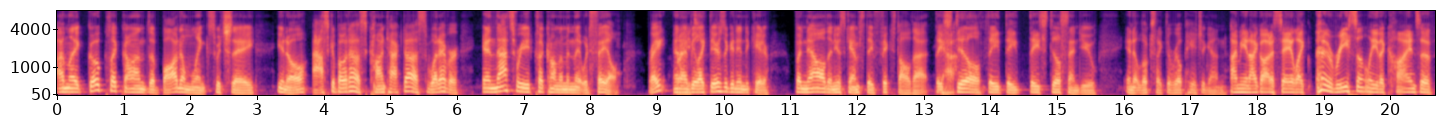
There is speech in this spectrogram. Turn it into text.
I'm like go click on the bottom links which say you know ask about us contact us whatever. And that's where you'd click on them and it would fail right and i'd be like there's a good indicator but now all the new scams they've fixed all that they Yeah. still they they they still send you and it looks like the real page again I mean, I got to say, like, recently, the kinds of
